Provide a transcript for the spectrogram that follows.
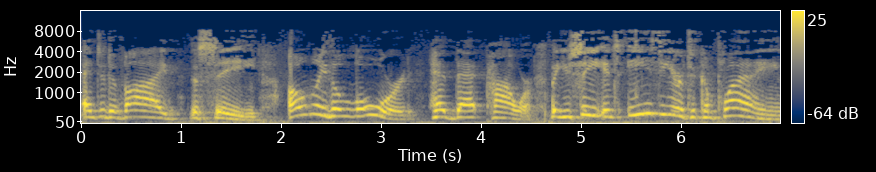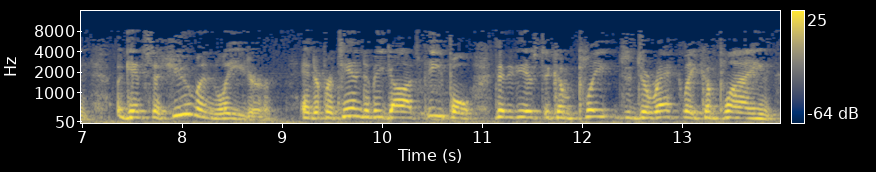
and to divide the sea. Only the Lord had that power. But you see, it's easier to complain against a human leader and to pretend to be God's people than it is to complete, to directly complain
